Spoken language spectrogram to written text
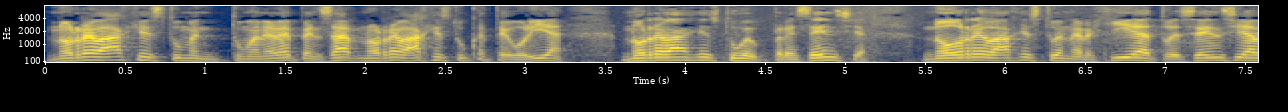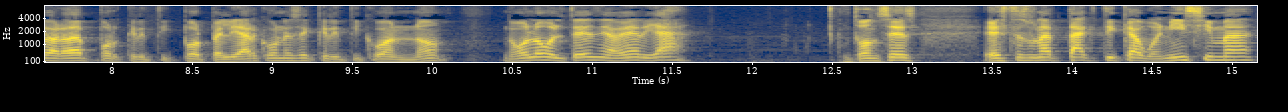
No rebajes tu, manera de pensar, no rebajes tu categoría, no rebajes tu presencia, no rebajes tu energía, tu esencia, ¿verdad? Por, por pelear con ese criticón, ¿no? No lo voltees ni a ver, ya. Entonces, esta es una táctica buenísima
